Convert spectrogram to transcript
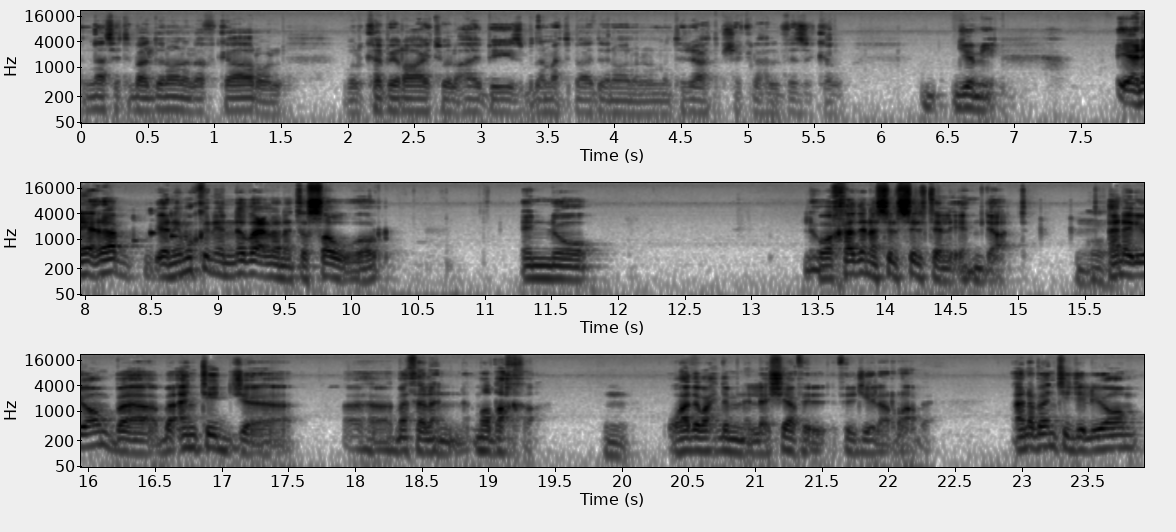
الناس يتبادلون الأفكار وال وال copyright وال IPs بدل ما يتبادلون المنتجات بشكلها ال physical جميل. يعني أنا يعني ممكن أن نضع لنا تصور إنه لو أخذنا سلسلة الإمداد أنا اليوم بأنتج آه، آه، مثلا مضخة. وهذا واحدة من الأشياء في الجيل الرابع. أنا بنتج اليوم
